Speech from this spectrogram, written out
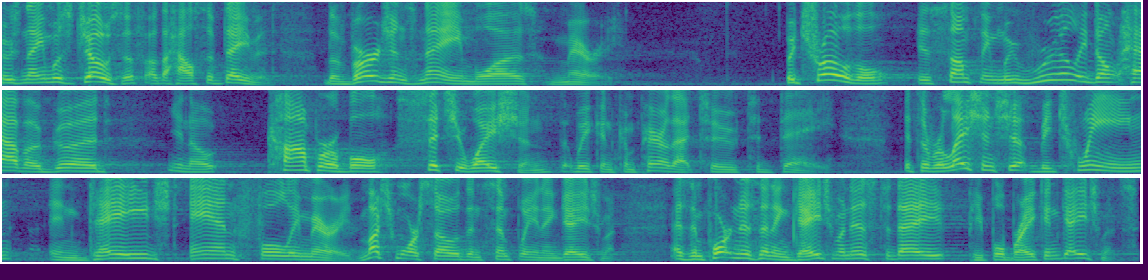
whose name was Joseph of the house of David. The virgin's name was Mary. Betrothal is something we really don't have a good, you know, comparable situation that we can compare that to today. It's a relationship between engaged and fully married, much more so than simply an engagement. As important as an engagement is today, people break engagements.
